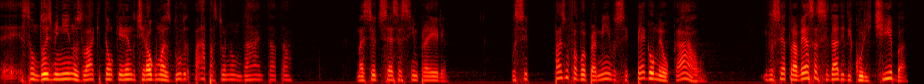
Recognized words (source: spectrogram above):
é, são dois meninos lá que estão querendo tirar algumas dúvidas. Ah, pastor, não dá, e tal, tal. Mas se eu dissesse assim para ele, você faz um favor para mim, você pega o meu carro e você atravessa a cidade de Curitiba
